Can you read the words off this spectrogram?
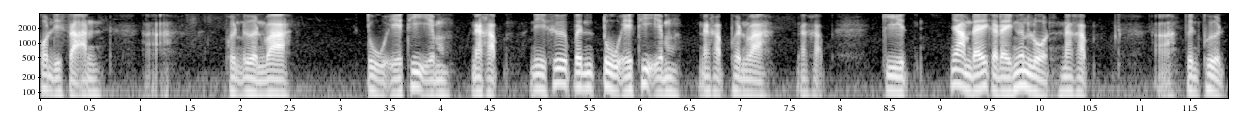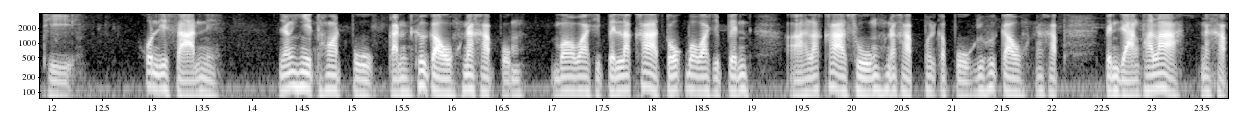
คนอีสานเพิ่นเอิ่นว่าตู้ ATM นะครับนี่คือเป็นตู้ ATM นะครับเพิ่นว่านะครับกีดย่ามใดก็ได้เงินโหลดนะครับอ่าเป็นพืชที่คนอีสานนี่ยังฮิตฮอดปลูกกันคือเก่านะครับ ผมบ่ว่าสิเป็นราคาตกบ่ว่าสิเป็นอ่าราคาสูงนะครับ เพิ่นก็ปลูกอยู่คือเก่านะครับ เป็นยางพารานะครับ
